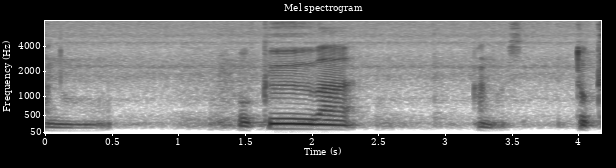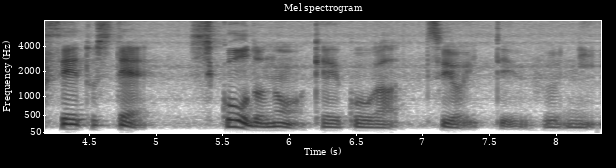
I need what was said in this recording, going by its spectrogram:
あの僕はあの特性として思考度の傾向が強いっていうふうに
